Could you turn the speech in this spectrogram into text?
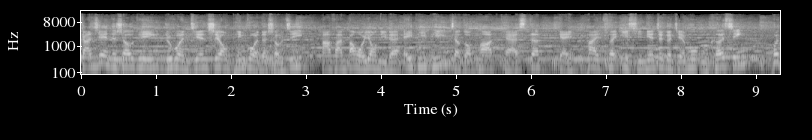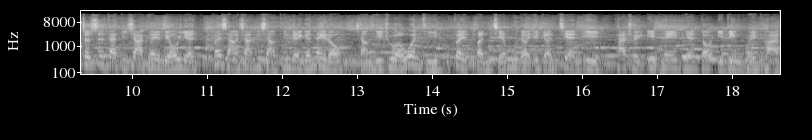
感谢你的收听。如果你今天是用苹果的手机，麻烦帮我用你的 APP 叫做 Podcast，给派崔一起念这个节目五颗星，或者是在底下可以留言分享一下你想听的一个内容，想提出的问题，对本节目的一个建议。Patrick 一篇一篇都一定会看。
